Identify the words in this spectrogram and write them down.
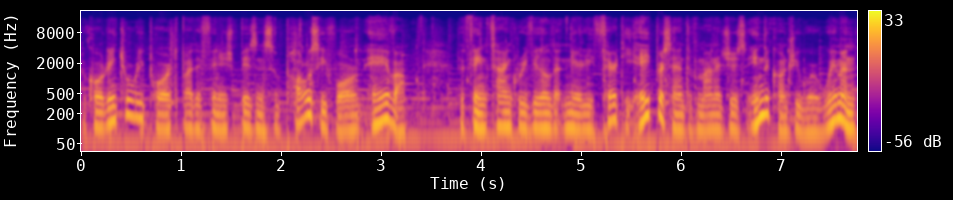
according to a report by the Finnish Business and Policy Forum, EVA. The think tank revealed that nearly 38% of managers in the country were women,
